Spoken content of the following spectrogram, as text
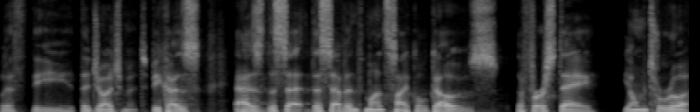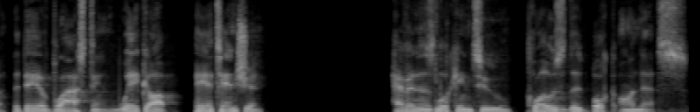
with the, the judgment. Because as the, set, the seventh month cycle goes, the first day, Yom Teruah, the day of blasting, wake up, pay attention. Heaven is looking to close the book on this.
